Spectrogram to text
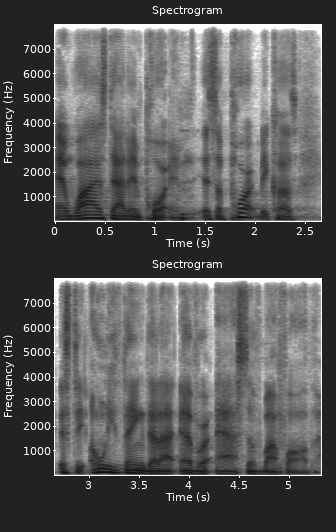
And why is that important? It's important because it's the only thing that I ever asked of my father.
